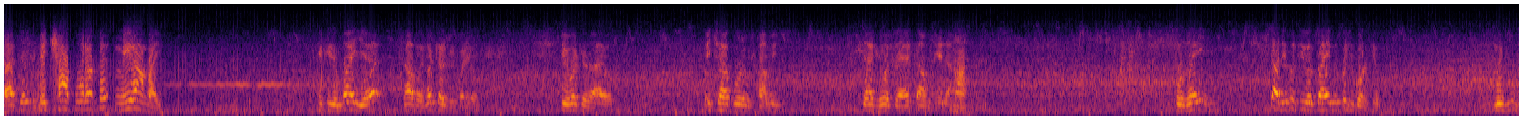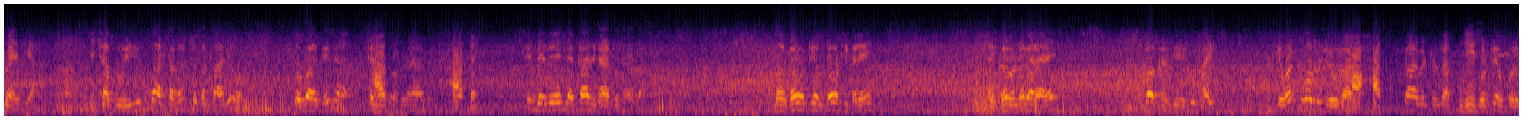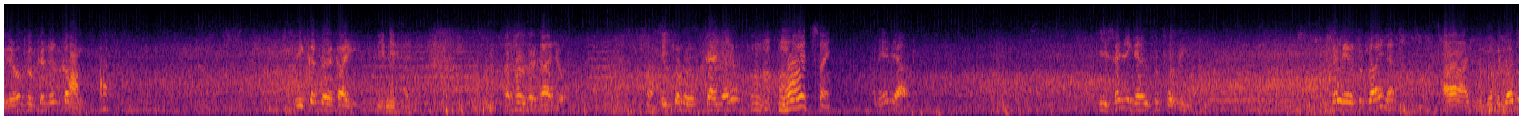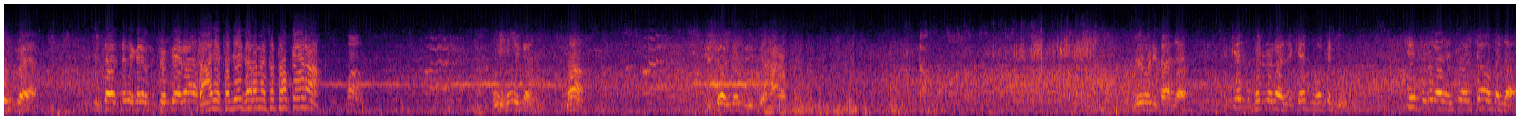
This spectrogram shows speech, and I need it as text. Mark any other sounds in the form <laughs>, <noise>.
ઈચ્છાપૂર્વક મીરાબાઈ દીકરી માઈએ સામે હોટલ બી પડ્યો એ હોટલ આવ્યો ઈચ્છાપૂર્વક સ્વામી ત્યાંથી હોટલ કામ થયેલા પોસાઈ ॾाढी मुसीबत आई में कुझु कोन थियो मजबूर आया थिया इच्छा पूरी ॿार सां गॾु छुपनि तव्हांजो पोइ ॿार खे न हा हा साईं सिधे में न कार घर थो ठहंदा मां घणो टियों न वठी करे ऐं घणो लॻाराए ॿ खड़के उठाई के वटि उहो मीटर उगाड़ हा हा चार मीटर न जी पोइ टे कोन विहो तो छॾे he said he can put for thee. He said he can put line. हाँ मुंहिंजो जो बि सुठो आहे चिंता सॼे घर में सुठो केरु आहे तव्हांजे सॼे घर में सुठो केरु। आहे माँ हीअं हीअं कर माँ ईश्वर जो जीते हा मेरो लिखा जाए। केरु घटि लॻाए केरु वक़्तु केरु लॻाए जो छा कजाए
